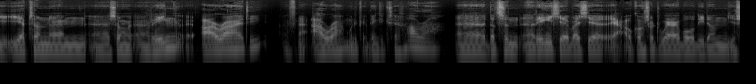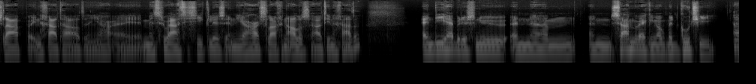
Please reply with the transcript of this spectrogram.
je, je hebt zo'n ehm, eh, zo'n ring, Aura heet die. Of nou, Aura moet ik denk ik zeggen. Aura. Eh, dat is een, een ringetje wat je, ja, ook een soort wearable die dan je slaap in de gaten houdt. En je, eh, je menstruatiecyclus en je hartslag en alles houdt in de gaten. En die hebben dus nu een, ehm, een samenwerking ook met Gucci. Oh,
